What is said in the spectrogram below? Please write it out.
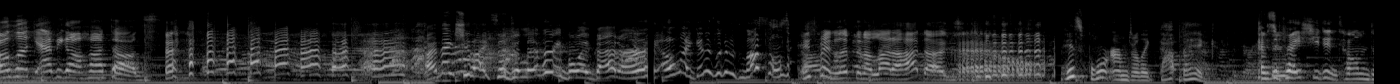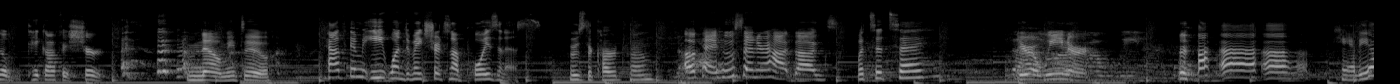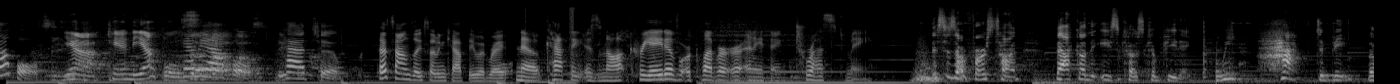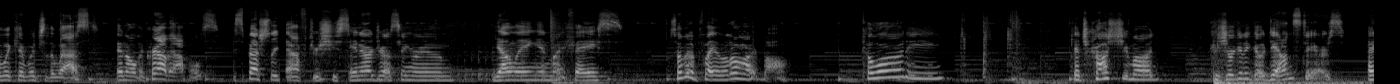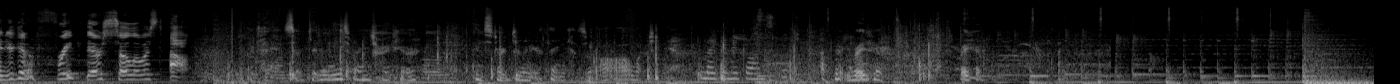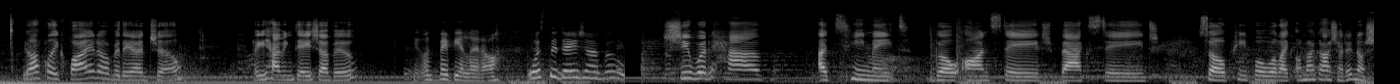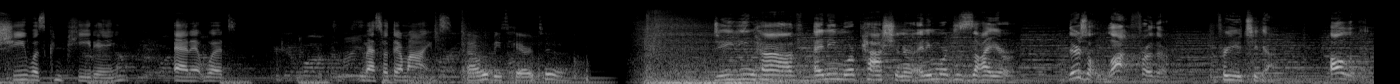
Oh, look, Abby got hot dogs. I think she likes the delivery boy better. Oh my goodness, look at his muscles. He's been lifting a lot of hot dogs. His forearms are like that big. I'm surprised she didn't tell him to take off his shirt. No, me too. Have him eat one to make sure it's not poisonous. Who's the card from? Okay, who sent her hot dogs? What's it say? You're a wiener. Candy apples. Yeah, candy apples. Candy apples. Had to. That sounds like something Cathy would write. No, Cathy is not creative or clever or anything. Trust me. This is our first time back on the East Coast competing. We have to beat the Wicked Witch of the West and all the crab apples, especially after she's in our dressing room yelling in my face. So I'm gonna play a little hardball. Kalani, get your costume on, because you're gonna go downstairs and you're gonna freak their soloist out. Okay, so get in these rings right here and start doing your thing, because they're all watching you. Am I gonna go on stage? No, you're right here, right here. You're awfully quiet over there, Jill. Are you having deja vu? Maybe a little. What's the deja vu? She would have a teammate go on stage, backstage, so people were like, oh my gosh, I didn't know she was competing, and it would mess with their minds. I would be scared too. Do you have any more passion or any more desire? There's a lot further for you to go. All of it.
